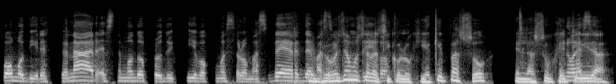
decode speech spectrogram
cómo direccionar este mundo productivo, cómo hacerlo más verde. Pero más vayamos a la psicología. ¿Qué pasó en la subjetividad?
